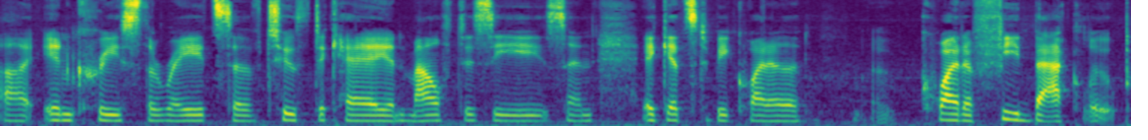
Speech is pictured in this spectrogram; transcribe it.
uh, increase the rates of tooth decay and mouth disease, and it gets to be quite a quite a feedback loop.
